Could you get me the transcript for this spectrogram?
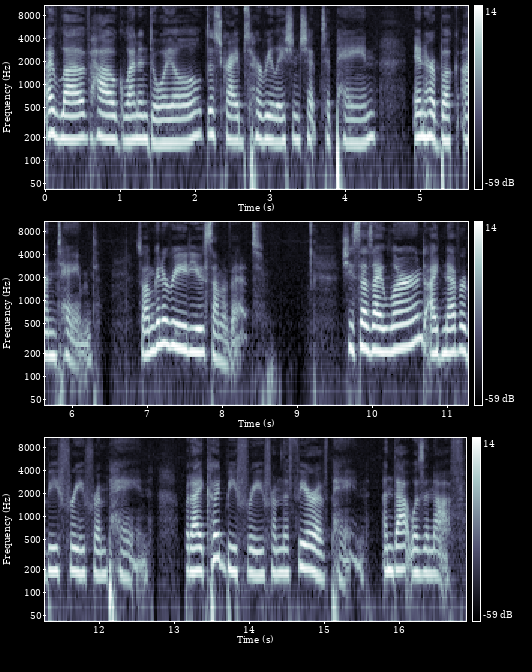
I love how Glennon Doyle describes her relationship to pain in her book Untamed. So I'm going to read you some of it. She says, I learned I'd never be free from pain, but I could be free from the fear of pain, and that was enough.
